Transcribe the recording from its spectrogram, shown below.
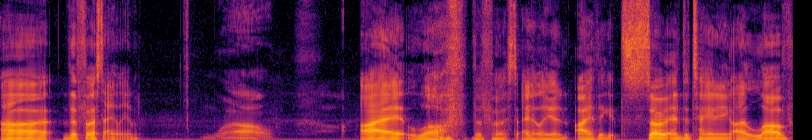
Uh, the first Alien. Wow. I love the first Alien. I think it's so entertaining. I love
